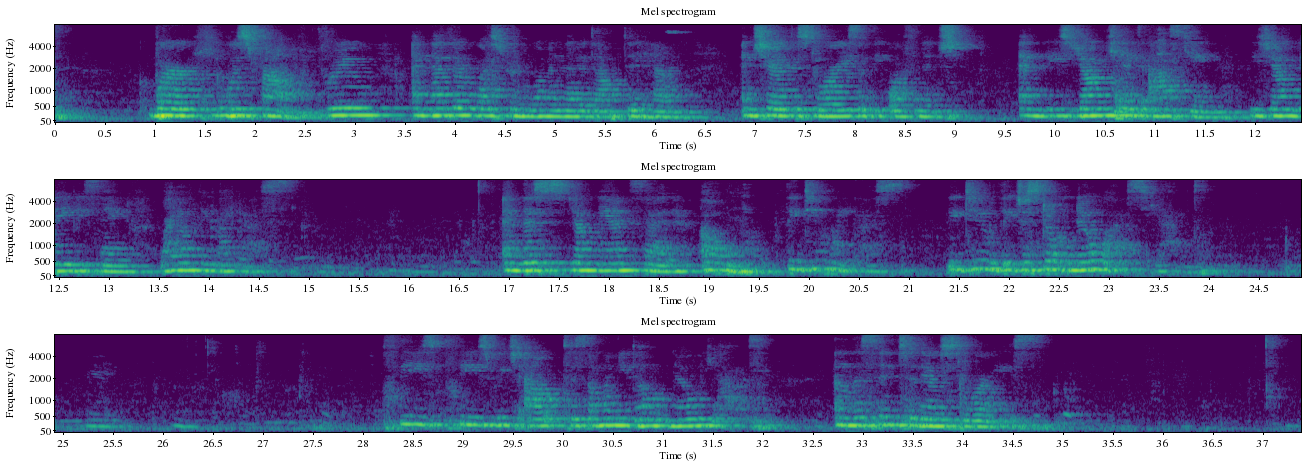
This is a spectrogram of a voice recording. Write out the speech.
where he was from through another Western woman that adopted him and shared the stories of the orphanage. And these young kids asking, these young babies saying, Why don't they like us? And this young man said, Oh, they do like us. They do. They just don't know us yet. Please, please reach out to someone you don't know yet and listen to their stories.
